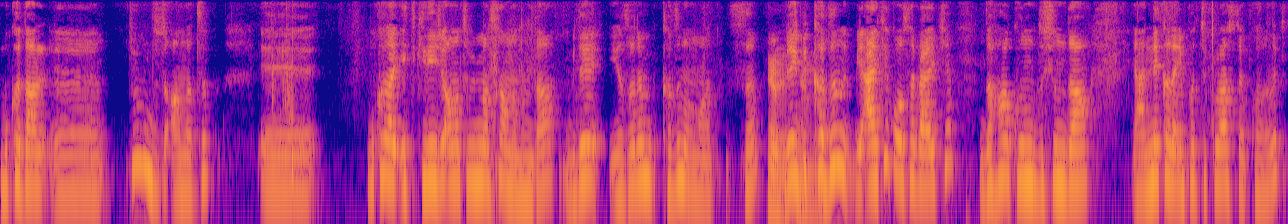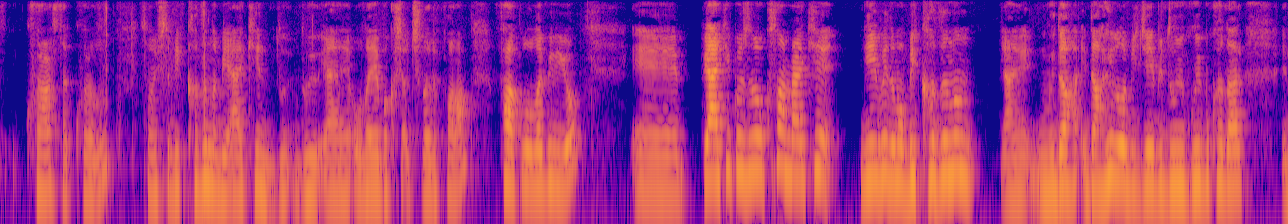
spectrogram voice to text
bu kadar e, dümdüz anlatıp e, bu kadar etkileyici anlatabilmesi anlamında bir de yazarın kadın olması Evet, ve bir yani. kadın bir erkek olsa belki daha konu dışında yani ne kadar empati kurarsak kuralım, kurarsak kuralım sonuçta bir kadınla bir erkeğin du- du- yani olaya bakış açıları falan farklı olabiliyor. Ee, bir erkek gözüne okusan belki diyebilirim ama bir kadının yani müdah- dahil olabileceği bir duyguyu bu kadar e,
